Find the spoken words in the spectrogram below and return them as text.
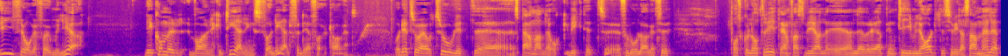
Y-frågor för miljö. Det kommer vara en rekryteringsfördel för det företaget. Och det tror jag är otroligt eh, spännande och viktigt eh, för bolaget. För Postkodlotteriet, även fast vi har eh, levererat in 10 miljarder till civila samhället,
